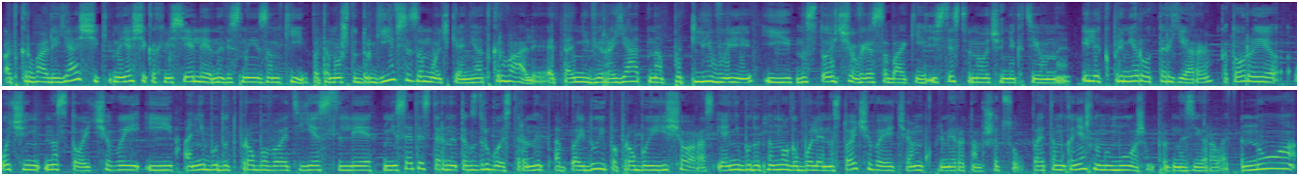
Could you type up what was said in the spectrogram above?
открывали ящики, на ящиках висели навесные замки, потому что другие все замочки они открывали. Это невероятно пытливые и настойчивые собаки, естественно, очень активные. Или, к примеру, терьеры, которые очень настойчивые, и они будут пробовать, если не с этой стороны, так с другой стороны, пойду и попробую еще раз. И они будут намного более настойчивые, чем, к примеру, там шицу. Поэтому, конечно, мы можем прогнозировать. Но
